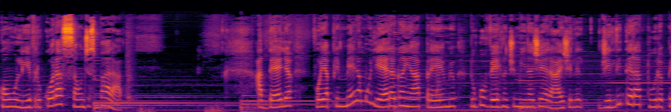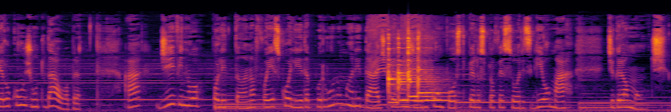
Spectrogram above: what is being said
com o livro Coração Disparado. Adélia foi a primeira mulher a ganhar prêmio do governo de Minas Gerais de literatura pelo conjunto da obra. A Divinopolitana foi escolhida por unanimidade pelo júri composto pelos professores Guiomar de Gramonte.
